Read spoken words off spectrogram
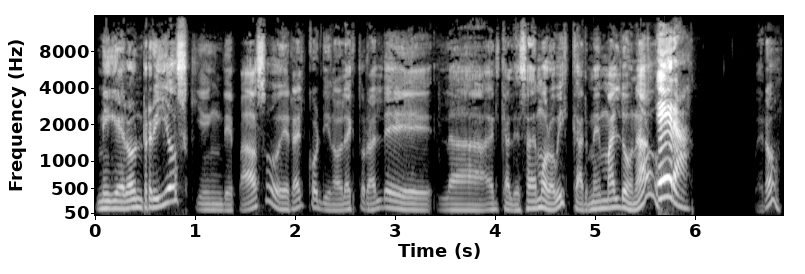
Miguelón Ríos, quien de paso era el coordinador electoral de la alcaldesa de Morovis, Carmen Maldonado. Era. Bueno,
